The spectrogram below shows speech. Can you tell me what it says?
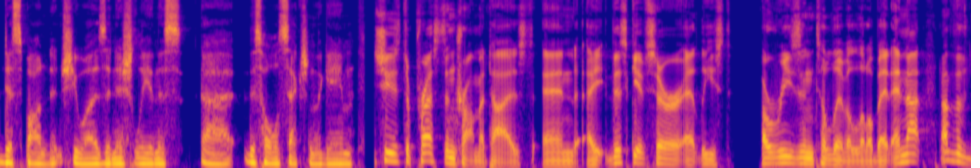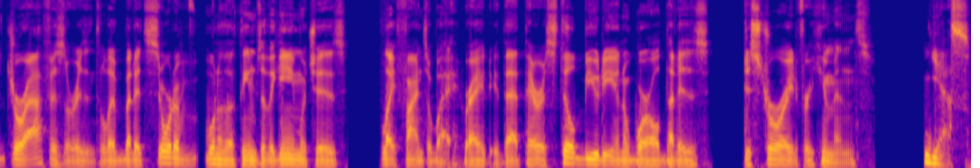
despondent she was initially in this uh, this whole section of the game. She's depressed and traumatized, and uh, this gives her at least a reason to live a little bit. And not not that the giraffe is a reason to live, but it's sort of one of the themes of the game, which is life finds a way, right? That there is still beauty in a world that is destroyed for humans. Yes,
